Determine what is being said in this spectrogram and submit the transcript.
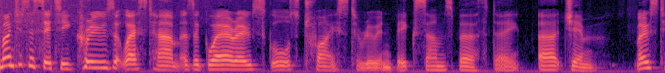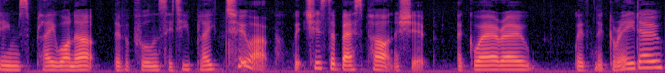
Manchester City cruise at West Ham as Aguero scores twice to ruin Big Sam's birthday. Uh, Jim, most teams play one up. Liverpool and City play two up. Which is the best partnership? Aguero with Negredo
